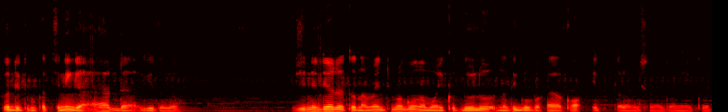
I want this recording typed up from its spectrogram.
Kok di tempat sini nggak ada gitu loh di sini dia ada turnamen cuma gue nggak mau ikut dulu nanti gue bakal koit kalau misalnya gue ikut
